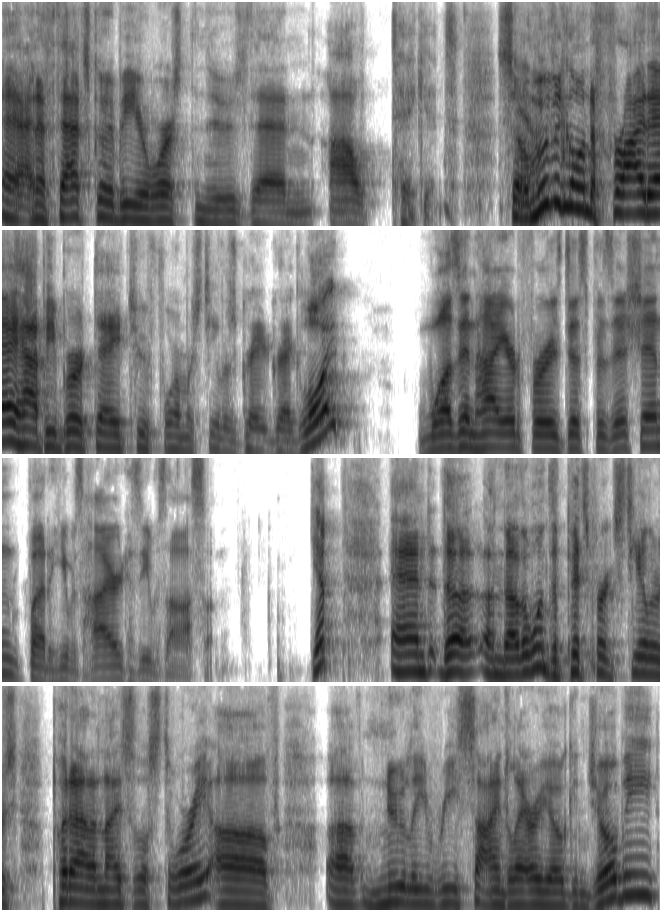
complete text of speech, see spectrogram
Eh, and if that's going to be your worst news, then I'll take it. So yeah. moving on to Friday, happy birthday to former Steelers great Greg Lloyd. Wasn't hired for his disposition, but he was hired because he was awesome. Yep. And the another one, the Pittsburgh Steelers put out a nice little story of of newly re-signed Larry Ogunjobi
